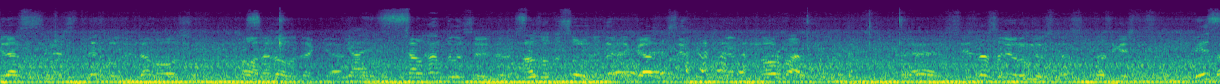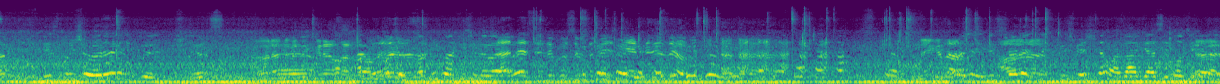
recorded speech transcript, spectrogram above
Biraz sinir stres doluydu ama olsun. O ne olacak ya. Yani Çalkantılı söylüyorum. Azotu soğudu değil mi? Gaz normal. Evet. Siz nasıl yorumluyorsunuz? Nasıl geçti? biz biz bu işi öğrenemedik diye düşünüyoruz. Öğrenemedik biraz şimdi Ben de sizin kursu bitirme hiç niyetiniz yok. Ne kadar? Biz şöyle Aynen. 3-5 ne var daha gelsek olacak. Evet.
